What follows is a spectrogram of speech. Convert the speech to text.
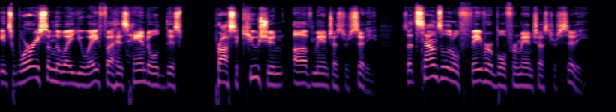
it's worrisome the way UEFA has handled this prosecution of Manchester City. So it sounds a little favorable for Manchester City.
